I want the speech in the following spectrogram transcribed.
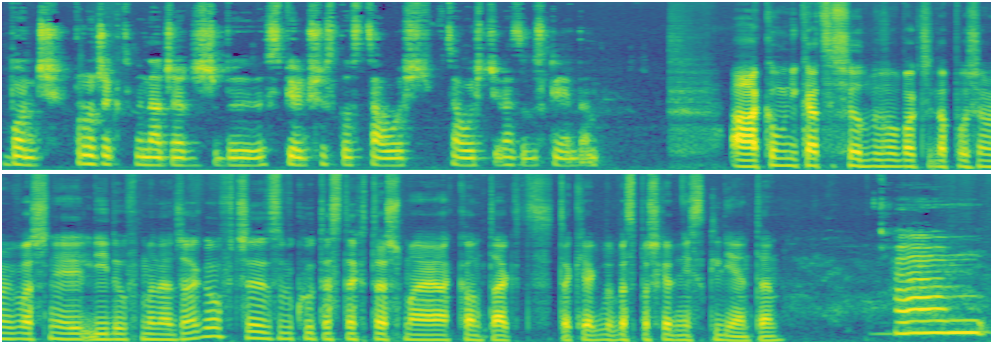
bądź project manager, żeby spiąć wszystko z całość, w całości razem z klientem. A komunikacja się odbywa bardziej na poziomie właśnie leadów, menedżerów, czy zwykły tester też ma kontakt tak jakby bezpośredni z klientem? Um,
